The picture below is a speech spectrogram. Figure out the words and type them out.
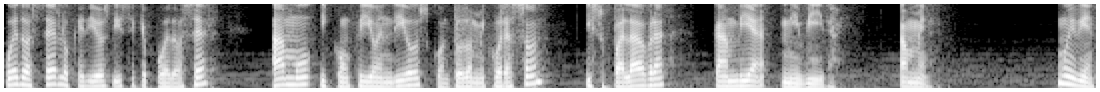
puedo hacer lo que Dios dice que puedo hacer, amo y confío en Dios con todo mi corazón y su palabra cambia mi vida. Amén. Muy bien,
